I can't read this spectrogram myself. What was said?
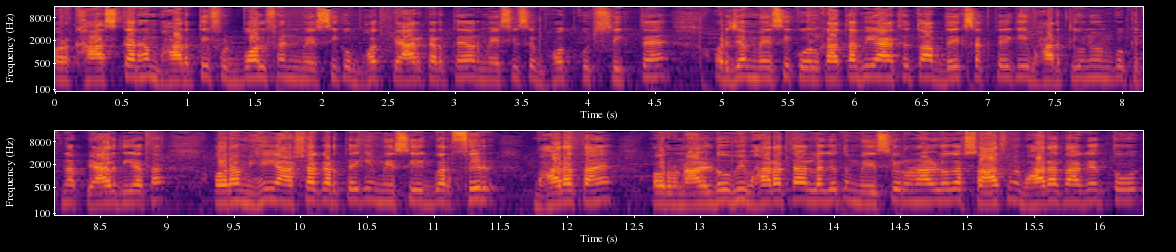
और खासकर हम भारतीय फुटबॉल फ़ैन मेसी को बहुत प्यार करते हैं और मेसी से बहुत कुछ सीखते हैं। और जब मेसी कोलकाता भी आए थे तो आप देख सकते हैं कि भारतीयों ने उनको कितना प्यार दिया था। और हम यही आशा करते हैं कि मेसी एक बार फिर भारत आए और रोनाल्डो भी भारत आए लगे तो मेसी और रोनाल्डो अगर साथ में भारत आ गए तो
